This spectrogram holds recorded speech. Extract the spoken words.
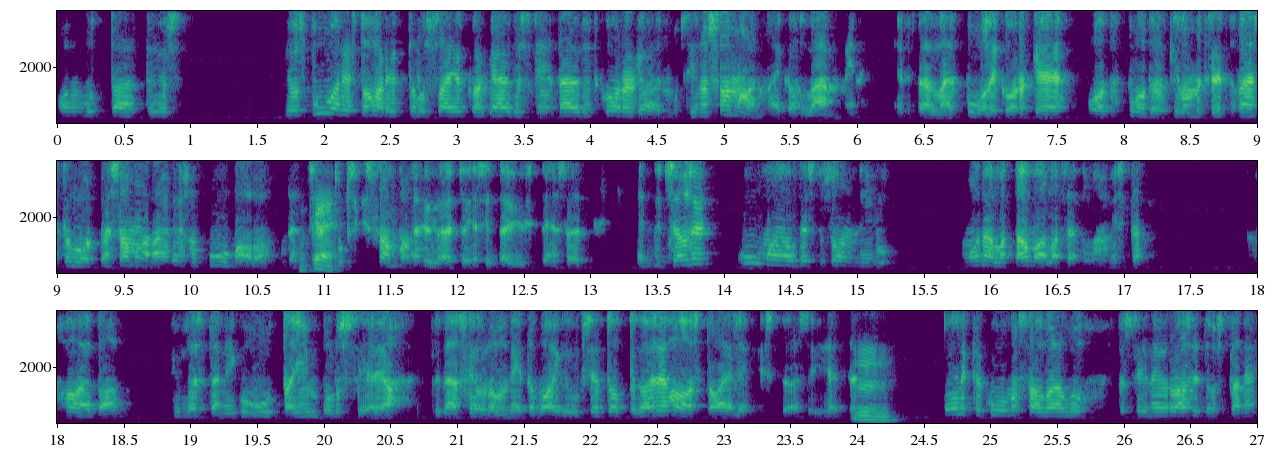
on ollut tämä, että jos jos vuoristoharjoittelussa ei olekaan käytössä niin täydet korkeudet, mutta siinä on samaan aikaan lämmin. Että tällainen puolikorkea, puolta, puolta kilometriä väestöluokkaa samaan aikaan se on kuuma olo, mutta okay. se on samalla hyötyjä sitä yhteensä. Et, et nyt se on se kuuma altistus on niinku monella tavalla sellainen, mistä haetaan kyllä sitä niinku uutta impulssia ja pitää seurata niitä vaikutuksia. Totta kai se haastaa elimistöä siihen, että mm-hmm. pelkkä kuumassa olelu, jos siinä ei ole rasitusta, niin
